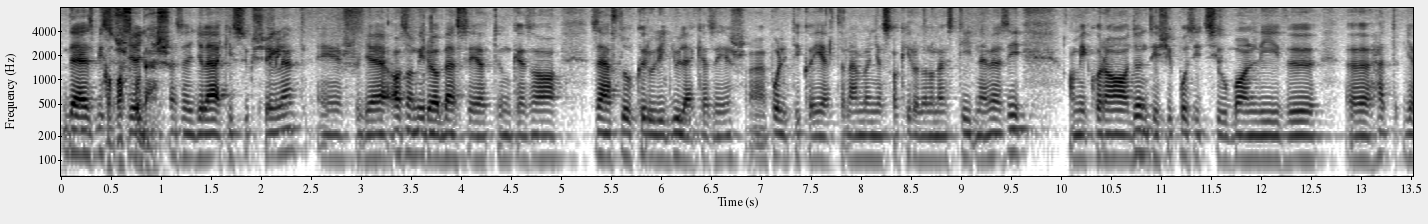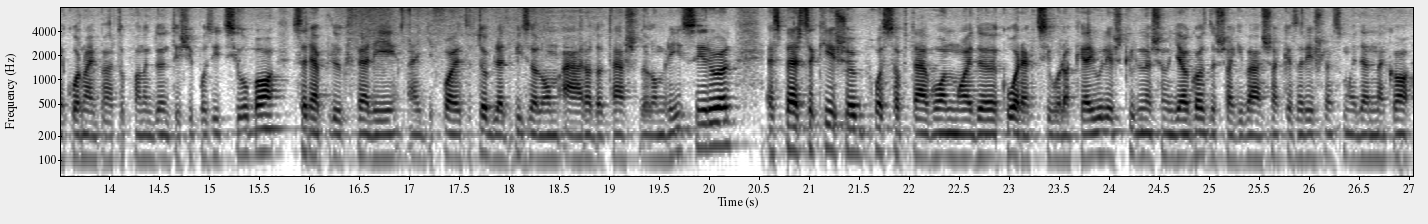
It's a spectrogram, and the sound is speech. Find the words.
De ez biztos, hogy egy, ez egy lelki szükséglet, és ugye az, amiről beszéltünk, ez a zászló körüli gyülekezés, politikai értelemben, hogy a szakirodalom ezt így nevezi, amikor a döntési pozícióban lévő, hát ugye kormánypártok vannak döntési pozícióban, szereplők felé egyfajta többlet bizalom árad a társadalom részéről. Ez persze később, hosszabb távon majd korrekcióra kerül, és különösen ugye a gazdasági válságkezelés lesz majd ennek a,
